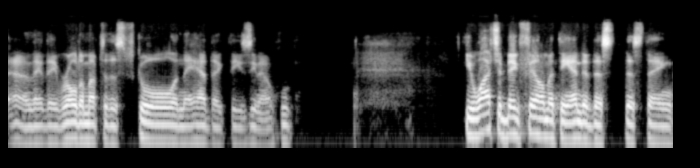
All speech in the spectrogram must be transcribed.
I they they rolled them up to the school and they had like these, you know you watch a big film at the end of this this thing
